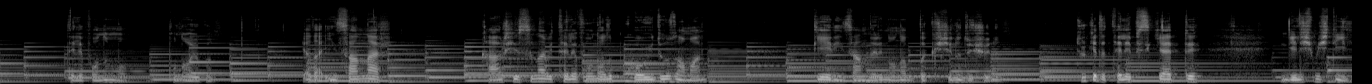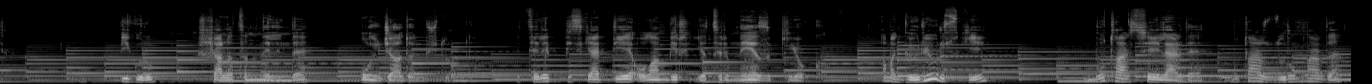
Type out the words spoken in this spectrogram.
telefonu mu buna uygun? Ya da insanlar karşısına bir telefon alıp koyduğu zaman diğer insanların ona bakışını düşünün. Türkiye'de telepsikiyatri gelişmiş değil. Bir grup şarlatanın elinde oyuncağa dönmüş durumda. Ve telepsikiyatriye olan bir yatırım ne yazık ki yok. Ama görüyoruz ki bu tarz şeylerde, bu tarz durumlarda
